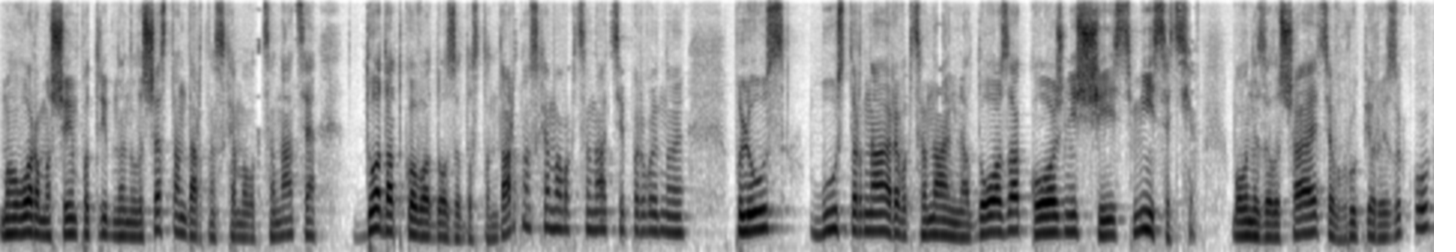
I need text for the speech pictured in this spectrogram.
Ми говоримо, що їм потрібна не лише стандартна схема вакцинації, додаткова доза до стандартної схеми вакцинації первинної, плюс бустерна ревакцинальна доза кожні 6 місяців, бо вони залишаються в групі ризику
